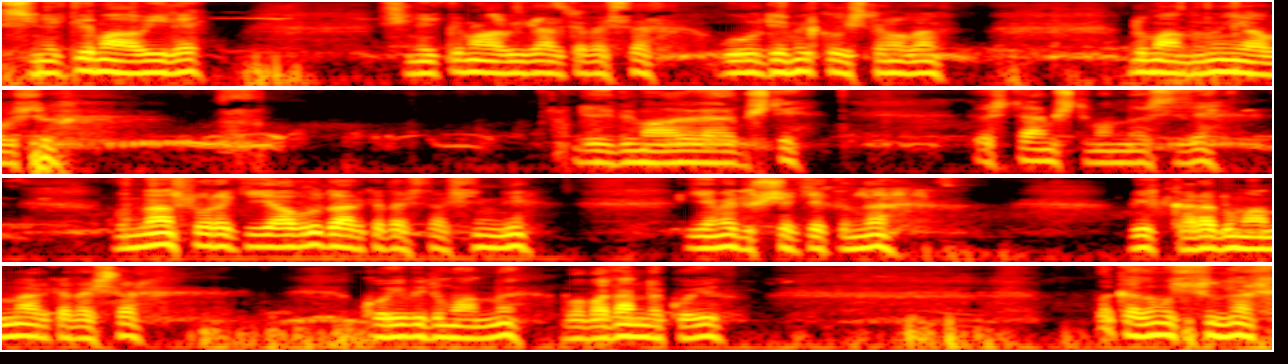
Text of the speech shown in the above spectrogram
sinekli maviyle Sinekli maviyle arkadaşlar Uğur Demir Kılıç'tan olan Dumanlı'nın yavrusu. Düz bir mavi vermişti. Göstermiştim onları size. Bundan sonraki yavru da arkadaşlar şimdi yeme düşecek yakında. Bir kara dumanlı arkadaşlar. Koyu bir dumanlı. Babadan da koyu. Bakalım uçsunlar.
